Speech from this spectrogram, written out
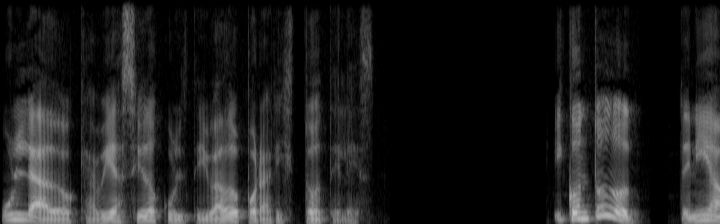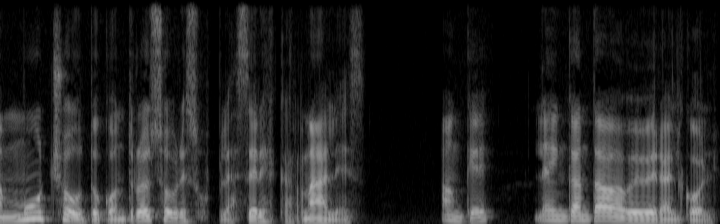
un lado que había sido cultivado por Aristóteles. Y con todo tenía mucho autocontrol sobre sus placeres carnales, aunque le encantaba beber alcohol.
